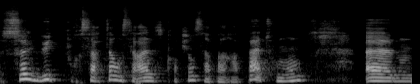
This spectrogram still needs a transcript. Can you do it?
seul but pour certains ou certains scorpions, ça ne parlera pas à tout le monde. Euh,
